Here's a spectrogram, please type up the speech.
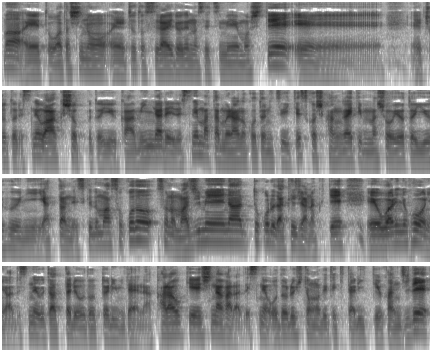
まあ、えっ、ー、と、私の、えー、ちょっとスライドでの説明もして、えー、ちょっとですね、ワークショップというか、みんなでですね、また村のことについて少し考えてみましょうよというふうにやったんですけど、まあ、そこの、その真面目なところだけじゃなくて、えー、終わりの方にはですね、歌ったり踊ったりみたいなカラオケしながらですね、踊る人も出てきたりっていう感じで、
